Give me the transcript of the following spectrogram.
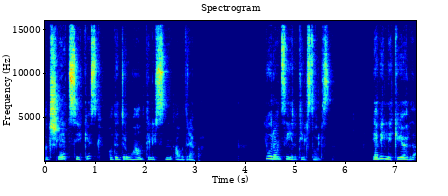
Han slet psykisk, og det dro han til lysten av å drepe. Joran sier i tilståelsen. Jeg ville ikke gjøre det,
